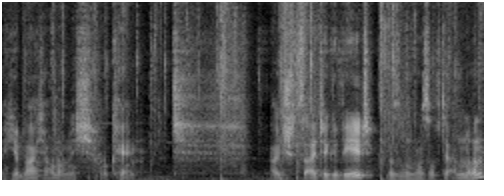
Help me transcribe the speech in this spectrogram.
Hier war ich auch noch nicht. Okay. Falsche Seite gewählt. Versuchen wir es auf der anderen.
